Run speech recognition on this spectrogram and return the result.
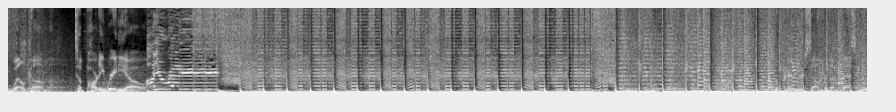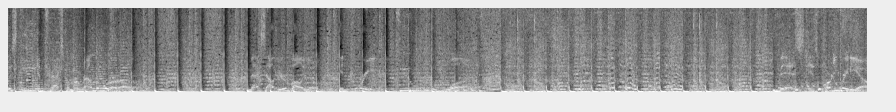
Welcome to Party Radio. Are you ready? Prepare yourself for the best newest EDM tracks from around the world. Max out your volume in three, two, one. This is Party Radio.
